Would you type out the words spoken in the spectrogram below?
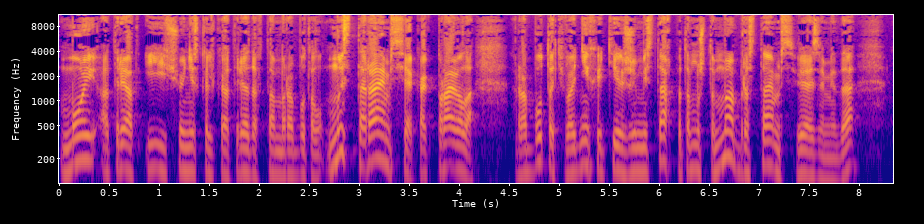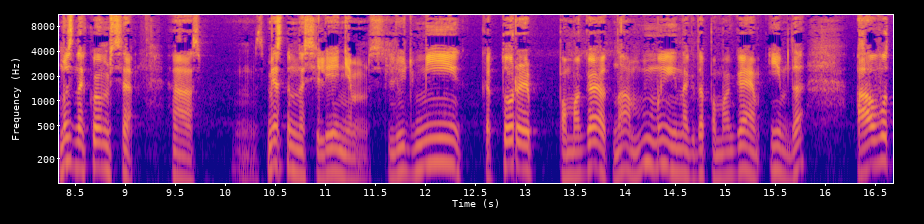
мой отряд и еще несколько отрядов там работал. Мы стараемся, как правило, работать в одних и тех же местах, потому что мы обрастаем связями, да, мы знакомимся а, с местным населением, с людьми, которые помогают нам, мы иногда помогаем им, да, а вот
